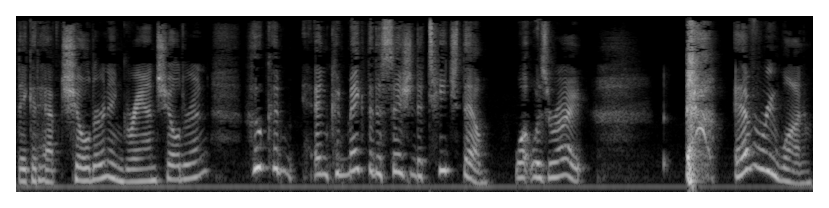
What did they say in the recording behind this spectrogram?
They could have children and grandchildren who could and could make the decision to teach them what was right. Everyone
